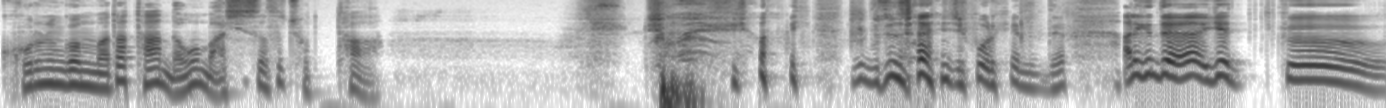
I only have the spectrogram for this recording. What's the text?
고르는 것마다 다 너무 맛있어서 좋다. 이게 무슨 사연인지 모르겠는데요. 아니 근데 이게 그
